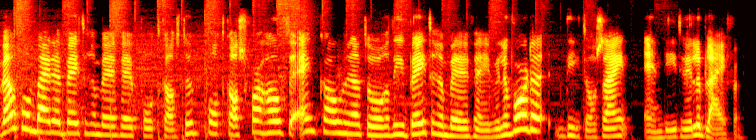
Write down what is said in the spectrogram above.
Welkom bij de Beter in BNV podcast. De podcast voor hoofden en coördinatoren die beter in BNV willen worden, die het al zijn en die het willen blijven.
